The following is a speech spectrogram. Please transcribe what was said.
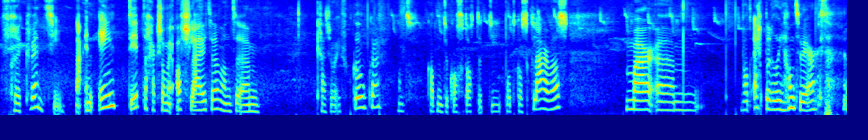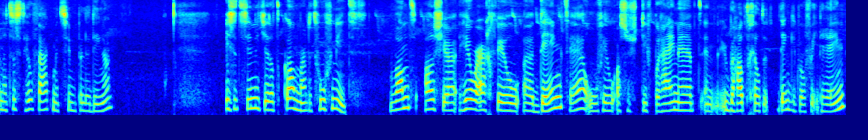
frequentie. Nou, en één tip, daar ga ik zo mee afsluiten, want um, ik ga zo even koken. Want ik had natuurlijk al gedacht dat die podcast klaar was. Maar um, wat echt briljant werkt, en dat is het heel vaak met simpele dingen, is het zinnetje dat kan, maar dat hoeft niet. Want als je heel erg veel uh, denkt, hè, associatief brein hebt, en überhaupt geldt het denk ik wel voor iedereen,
